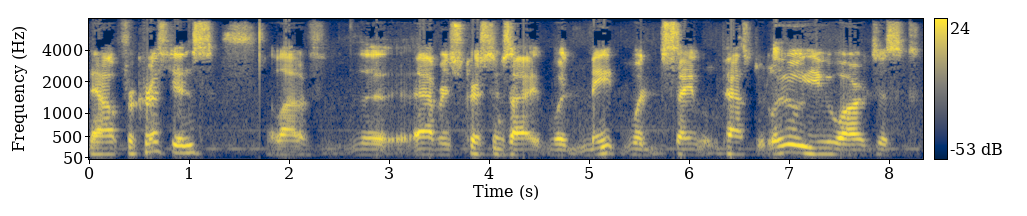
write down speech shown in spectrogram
Now, for Christians, a lot of the average Christians I would meet would say, Pastor Lou, you are just,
